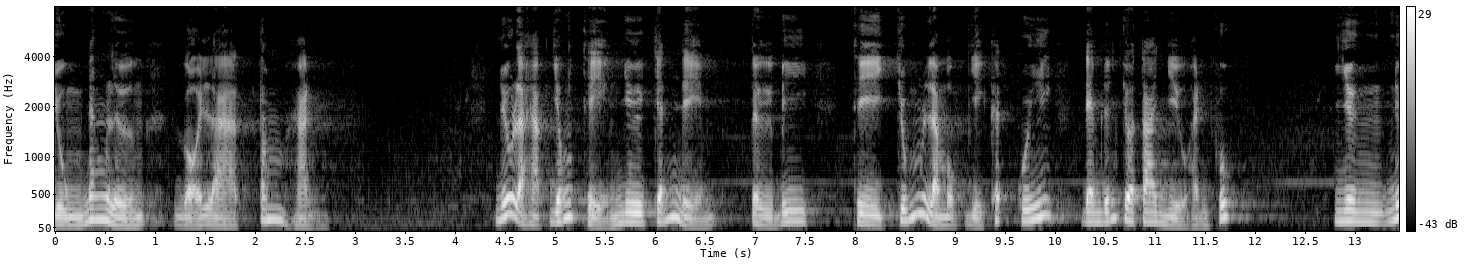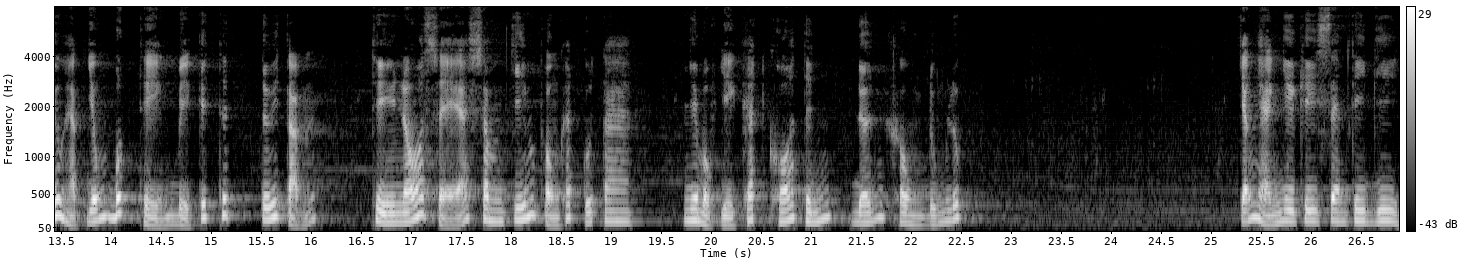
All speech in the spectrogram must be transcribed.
vùng năng lượng gọi là tâm hành. Nếu là hạt giống thiện như chánh niệm, từ bi, thì chúng là một vị khách quý đem đến cho ta nhiều hạnh phúc. Nhưng nếu hạt giống bất thiện bị kích thích, tưới tẩm, thì nó sẽ xâm chiếm phòng khách của ta như một vị khách khó tính đến không đúng lúc. Chẳng hạn như khi xem tivi,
